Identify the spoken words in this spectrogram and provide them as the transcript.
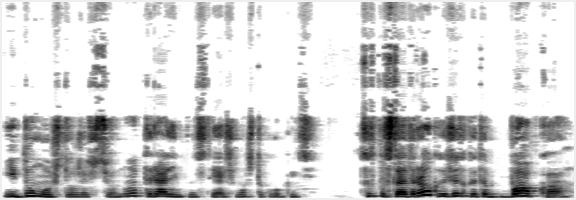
и думаю, что уже все, ну это реально не по-настоящему, может такого быть. Тут пустая дорога, идет какая-то бабка.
